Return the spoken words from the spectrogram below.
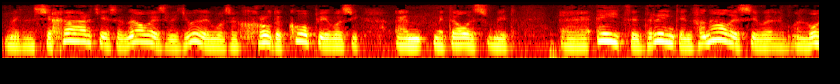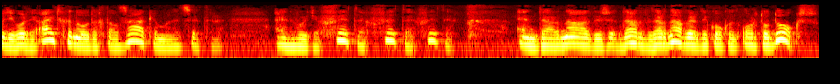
met een sigaartjes en alles, weet je wel, het was een grote kopje, was, en met alles, met eten, drinken, van alles, en word je, word je uitgenodigd als zakenman, et cetera. En word je vettig, vettig, vettig. En daarna, dus, daar, daarna werd ik ook een orthodox.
